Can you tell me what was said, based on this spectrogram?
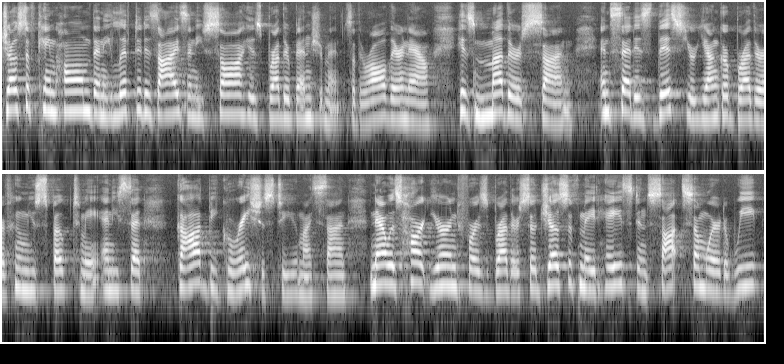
Joseph came home, then he lifted his eyes and he saw his brother Benjamin. So they're all there now, his mother's son, and said, Is this your younger brother of whom you spoke to me? And he said, God be gracious to you, my son. Now his heart yearned for his brother. So Joseph made haste and sought somewhere to weep.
